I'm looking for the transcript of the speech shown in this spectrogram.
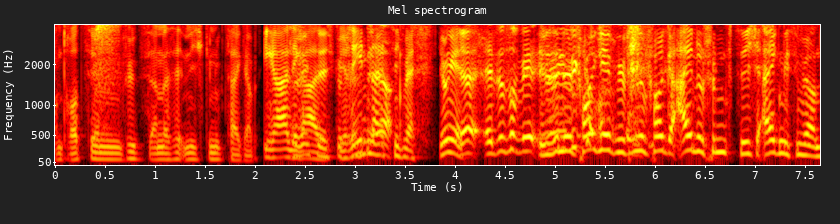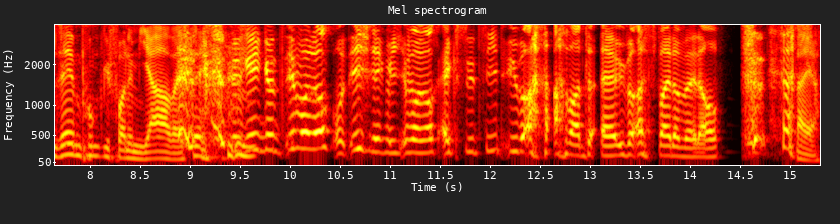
und trotzdem fühlt es sich an, als hätten nicht genug Zeit gehabt. Egal, egal. Richtig, wir reden da Ja. jetzt nicht mehr. Junge, Ja, es ist so, wir, wir sind in Folge, wir sind in Folge 51. Eigentlich sind wir am selben Punkt wie vor einem Jahr, weißt du? wir regen uns immer noch und ich reg mich immer noch explizit über, Avatar- äh, über Spider-Man auf. naja.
